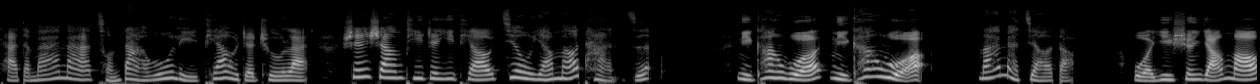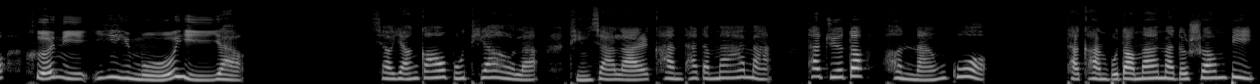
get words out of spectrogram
他的妈妈从大屋里跳着出来，身上披着一条旧羊毛毯子。“你看我，你看我！”妈妈叫道：“我一身羊毛和你一模一样。”小羊羔不跳了，停下来看他的妈妈。他觉得很难过。他看不到妈妈的双臂，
